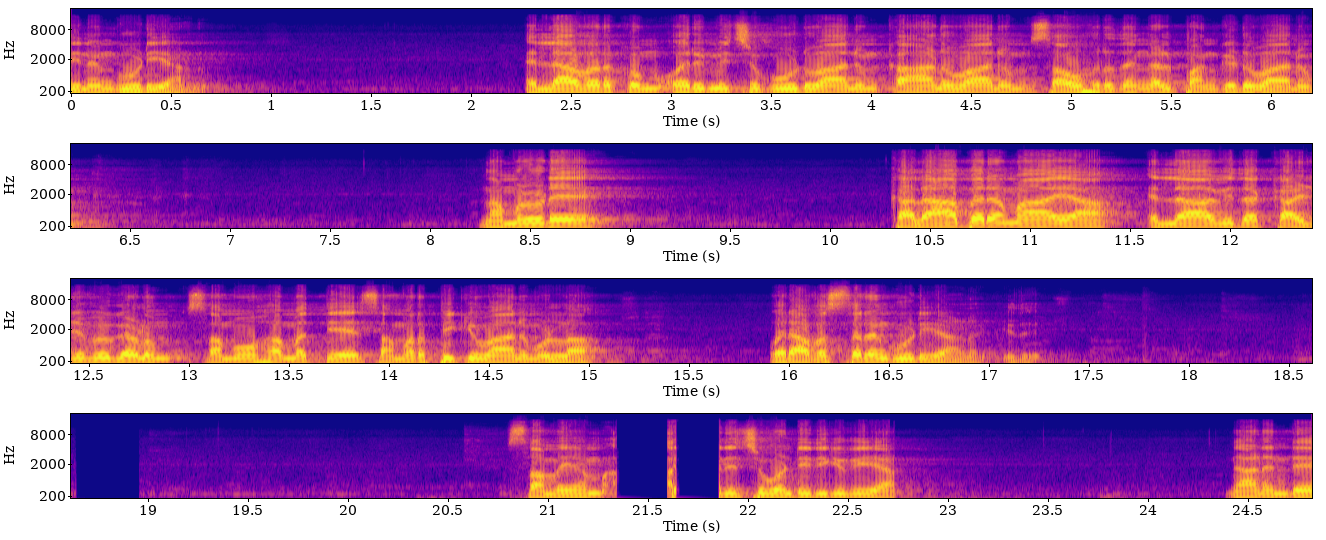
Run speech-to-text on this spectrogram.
ദിനം കൂടിയാണ്. എല്ലാവർക്കും ഒരുമിച്ച് കൂടുവാനും കാണുവാനും സൗഹൃദങ്ങൾ പങ്കിടുവാനും നമ്മളുടെ കലാപരമായ എല്ലാവിധ കഴിവുകളും സമൂഹമധ്യേ സമർപ്പിക്കുവാനുമുള്ള ഒരവസരം കൂടിയാണ് ഇത്. സമയം കൊണ്ടിരിക്കുകയാണ് ഞാൻ എന്റെ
